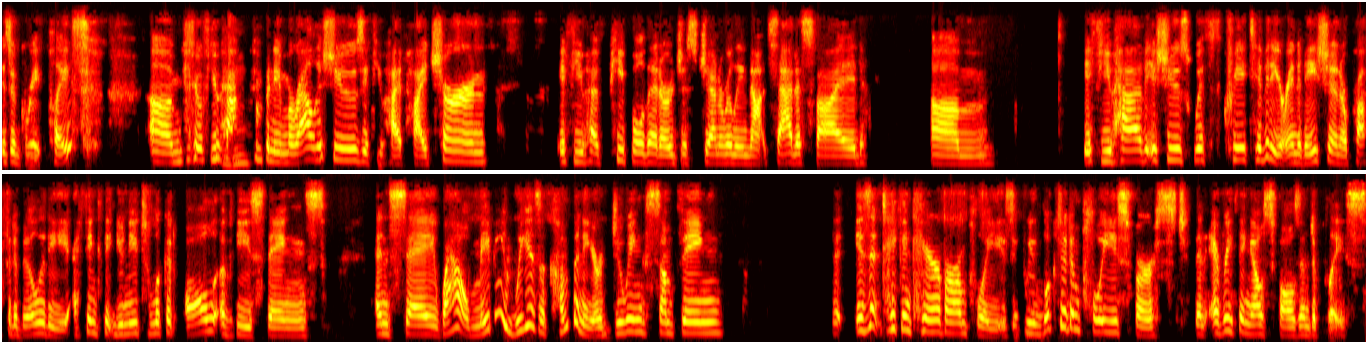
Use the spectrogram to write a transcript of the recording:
is a great place. Um, you know, if you have mm-hmm. company morale issues, if you have high churn, if you have people that are just generally not satisfied, um, if you have issues with creativity or innovation or profitability, I think that you need to look at all of these things and say, wow, maybe we as a company are doing something that isn't taking care of our employees. If we looked at employees first, then everything else falls into place.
